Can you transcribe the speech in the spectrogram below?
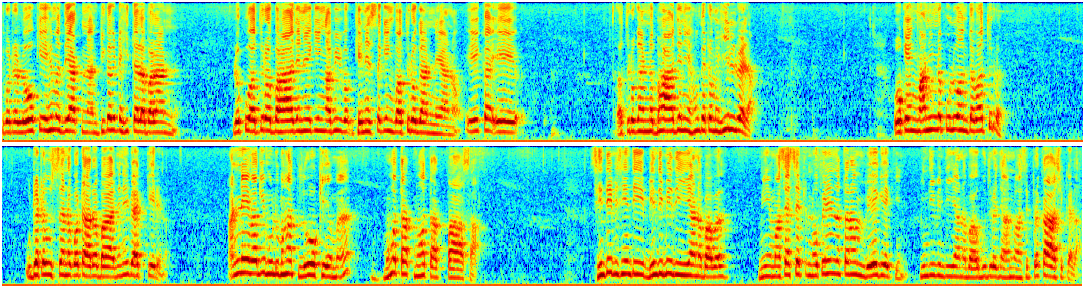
එතකොට ලෝකේ එහෙම දෙයක් නම් ටිකකට හිතලා බලන්න. ලොකු වතුර භාජනයකින් අපි කෙනෙක්සකින් වතුර ගන්න යනවා. ඒක ඒ වතුර ගන්න භාජනය හොඳටම හිල් වෙලා. ඕකෙන් වනින්න පුළුවන් ද වතුර? උඩට උස්සනකොට අර භාජනේ වැක්කිරෙනවා. අන්න ඒ වගේ මුළු මහත් ලෝකයේම මොහොතක් මොහොතක් පාසා සිඳි විසිඳි බිඳි බිඳි යන බව මේ මසැසට නොපෙනෙන තරම් වේගයකින් බිඳි බිඳි යන බව බුදුරජාණන් වහන්සේ ප්‍රකාශ කළා.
